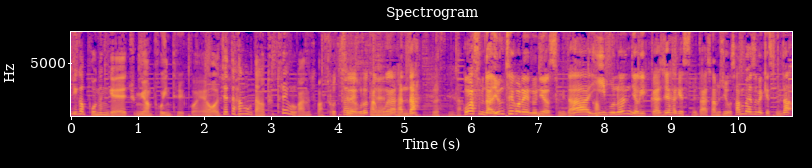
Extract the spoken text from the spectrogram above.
이거 보는 게 중요한 포인트일 거예요. 어쨌든 한국당은 two-track으로 가는 수밖에 없어요. two-track으로 당분간 네. 간다. 그렇습니다. 고맙습니다. 윤태곤의 눈이었습니다. 아. 2부는 여기까지 하겠습니다. 잠시 후 3부에서 뵙겠습니다.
